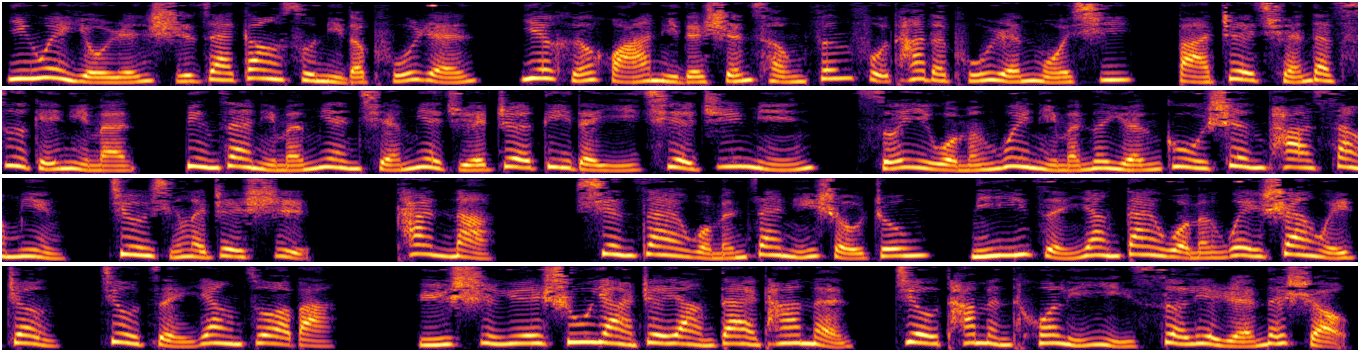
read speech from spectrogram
因为有人实在告诉你的仆人耶和华你的神曾吩咐他的仆人摩西，把这权的赐给你们，并在你们面前灭绝这地的一切居民。”所以，我们为你们的缘故甚怕丧命，就行了这事。看呐，现在我们在你手中，你以怎样待我们为善为正，就怎样做吧。于是约书亚这样待他们，救他们脱离以色列人的手，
